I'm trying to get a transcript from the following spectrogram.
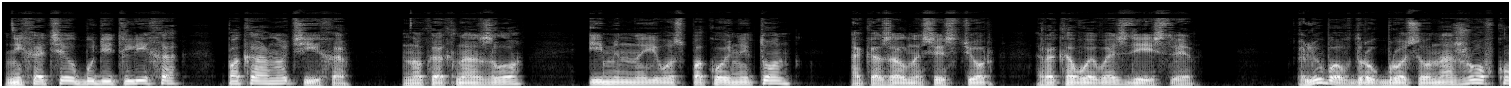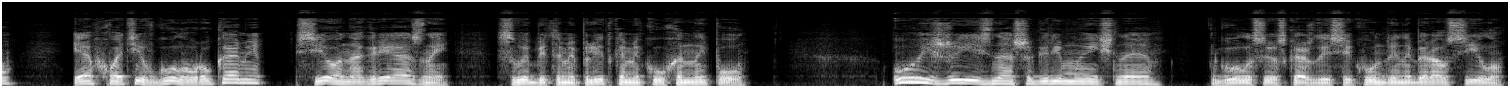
не хотел будить лихо, пока оно тихо. Но, как назло, именно его спокойный тон оказал на сестер роковое воздействие. Люба вдруг бросила ножовку и, обхватив голову руками, села на грязный, с выбитыми плитками кухонный пол. «Ой, жизнь наша горемычная!» Голос ее с каждой секундой набирал силу.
